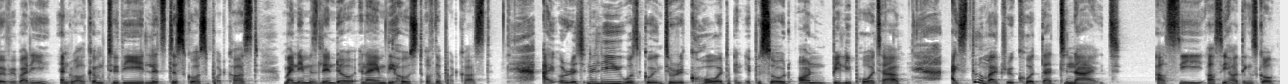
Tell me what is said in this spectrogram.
everybody, and welcome to the Let's Discourse podcast. My name is Lindo, and I am the host of the podcast. I originally was going to record an episode on Billy Porter. I still might record that tonight. I'll see. I'll see how things go.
